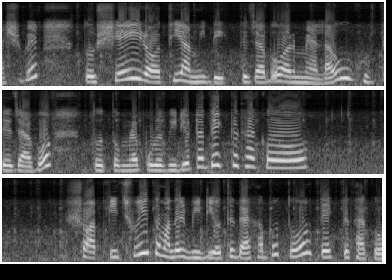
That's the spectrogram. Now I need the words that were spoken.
আসবে। তো সেই রথই আমি দেখতে যাব আর মেলাও ঘুরতে যাব। তো তোমরা পুরো ভিডিওটা দেখতে থাকো। সব কিছুই তোমাদের ভিডিওতে দেখাবো, তো দেখতে থাকো।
